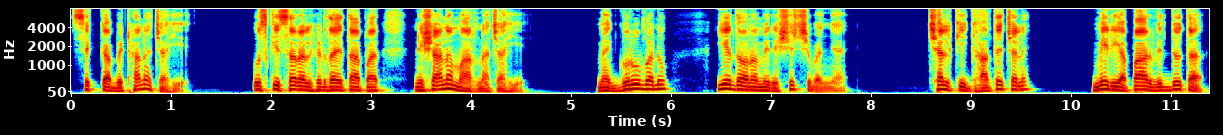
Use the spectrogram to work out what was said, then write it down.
सिक्का बिठाना चाहिए। उसकी सरल हृदयता पर निशाना मारना चाहिए। मैं गुरु बनूं, ये दोनों मेरे शिष्य बन जाएँ। छल की घाते चलें, मेरी अपार विद्युता,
